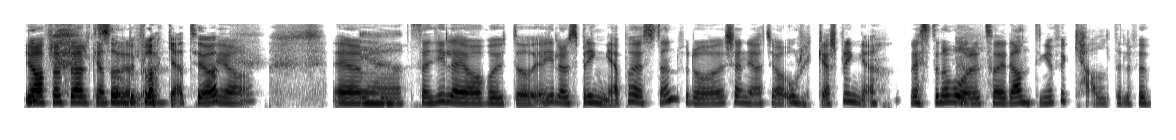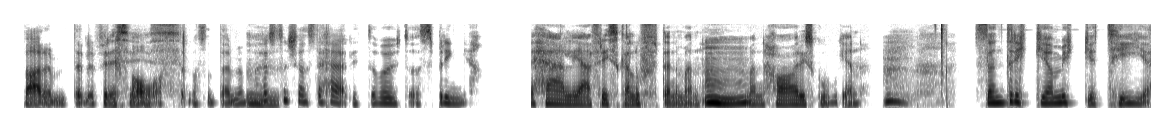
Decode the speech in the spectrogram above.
Ja, framförallt Som kantareller. du plockat, ja. Ja. Ehm, Ja. Sen gillar jag att vara ute och jag gillar att springa på hösten för då känner jag att jag orkar springa. Resten av året så är det antingen för kallt eller för varmt eller för Precis. kvavt eller sånt där. Men på Mm. hösten känns det härligt att vara ute och springa. Det härliga friska luften man, Mm. man har i skogen. Sen dricker jag mycket te.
